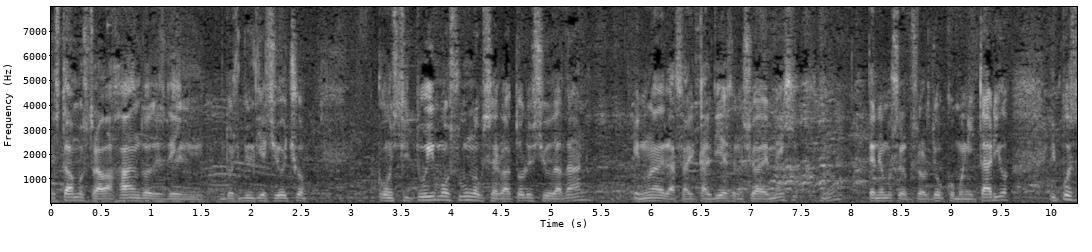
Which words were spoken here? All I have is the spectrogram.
Estamos trabajando desde el 2018. Constituimos un observatorio ciudadano en una de las alcaldías de la Ciudad de México. Tenemos el observatorio comunitario y pues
